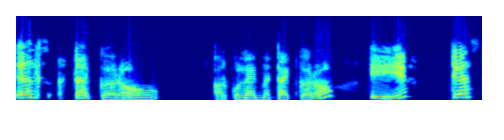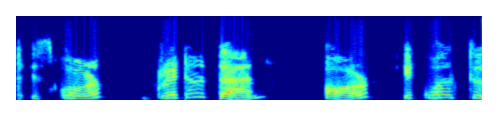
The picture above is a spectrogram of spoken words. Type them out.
एल्से टाइप गरौँ। अर्को लाइनमा type if test score greater than or equal to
